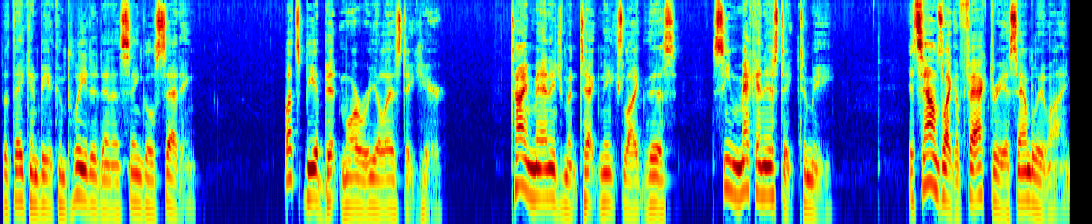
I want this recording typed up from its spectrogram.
that they can be completed in a single setting. Let's be a bit more realistic here. Time management techniques like this seem mechanistic to me it sounds like a factory assembly line.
